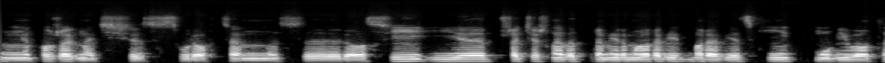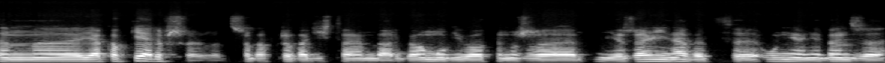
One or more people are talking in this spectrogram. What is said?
mm, pożegnać z surowcem z Rosji i e, przecież nawet premier Morawiecki mówił o tym e, jako pierwszy, że trzeba wprowadzić to embargo. Mówił o tym, że jeżeli nawet Unia nie będzie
